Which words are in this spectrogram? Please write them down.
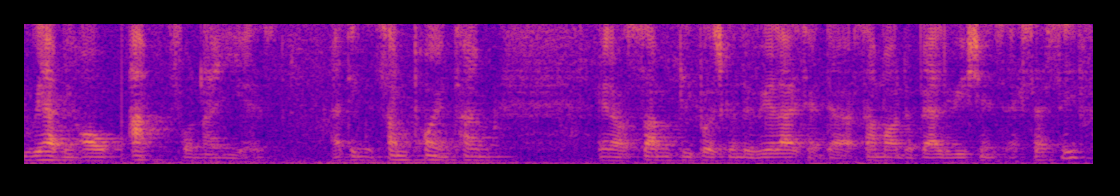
we have been all up for nine years. I think at some point in time, you know, some people is going to realize that uh, somehow the valuation is excessive,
